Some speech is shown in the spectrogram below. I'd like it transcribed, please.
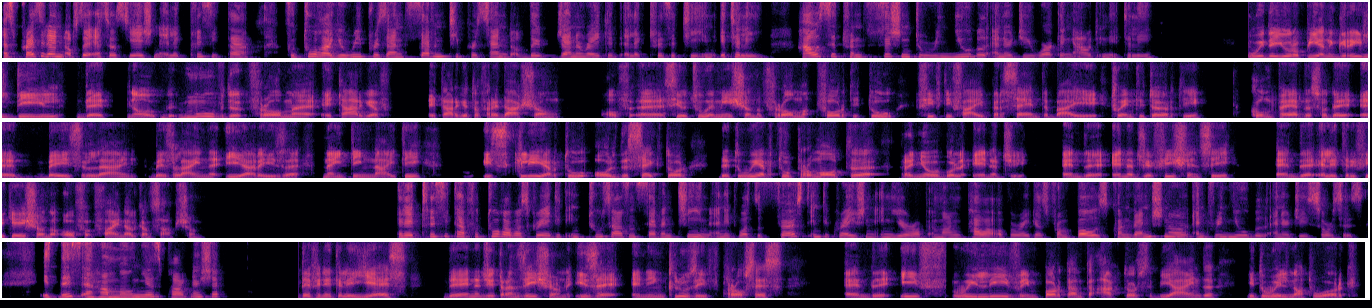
As president of the association Elettricità Futura, you represent 70% of the generated electricity in Italy. How is the transition to renewable energy working out in Italy? With the European Green Deal that you know, moved from uh, a target a target of reduction of uh, CO2 emission from 40 to 55% by 2030 compared so the uh, baseline baseline year is uh, 1990 it's clear to all the sector that we have to promote uh, renewable energy and uh, energy efficiency and electrification of final consumption. Elettricità Futura was created in 2017 and it was the first integration in Europe among power operators from both conventional and renewable energy sources. Is this a harmonious partnership? Definitely, yes. The energy transition is a, an inclusive process and if we leave important actors behind, it will not work.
